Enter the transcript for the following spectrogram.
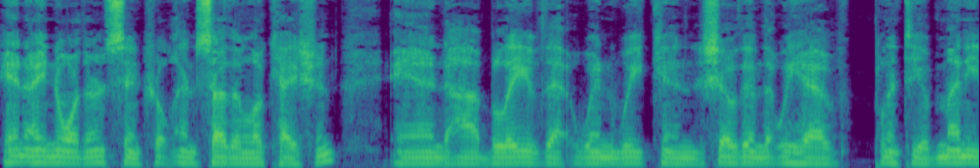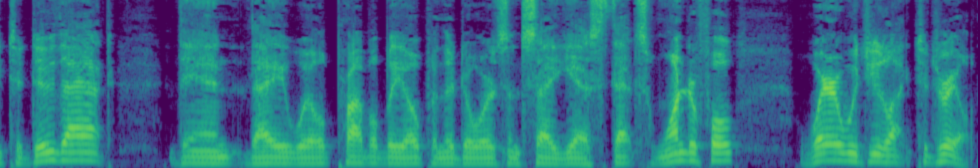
in a northern, central, and southern location. And I believe that when we can show them that we have plenty of money to do that, then they will probably open the doors and say, Yes, that's wonderful. Where would you like to drill?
